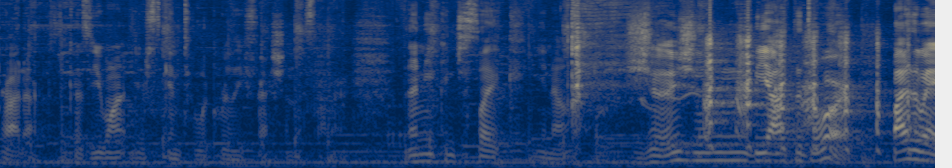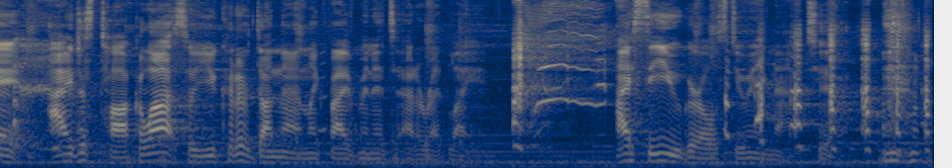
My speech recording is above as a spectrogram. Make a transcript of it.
product because you want your skin to look really fresh in the summer. And then you can just like, you know, zhuzh and be out the door. By the way, I just talk a lot, so you could have done that in like five minutes at a red light. I see you girls doing that too.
